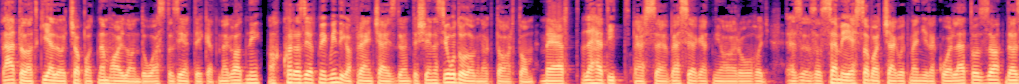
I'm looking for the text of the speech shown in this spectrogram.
általad kijelölt csapat nem hajlandó azt az értéket megadni, akkor azért még mindig a franchise dönt, és én ezt jó dolognak tartom, mert lehet itt persze beszélgetni arról, hogy ez, ez a személyes szabadságot mennyire korlátozza, de az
